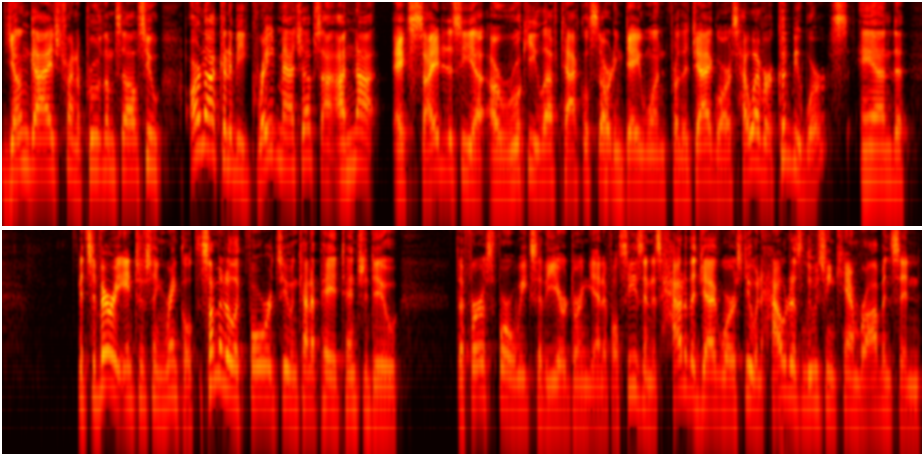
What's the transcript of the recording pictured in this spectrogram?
young guys trying to prove themselves who are not going to be great matchups. I, am not excited to see a, a, rookie left tackle starting day one for the Jaguars. However, it could be worse. And it's a very interesting wrinkle. Something to look forward to and kind of pay attention to the first four weeks of the year during the NFL season is how do the Jaguars do and how does losing Cam Robinson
